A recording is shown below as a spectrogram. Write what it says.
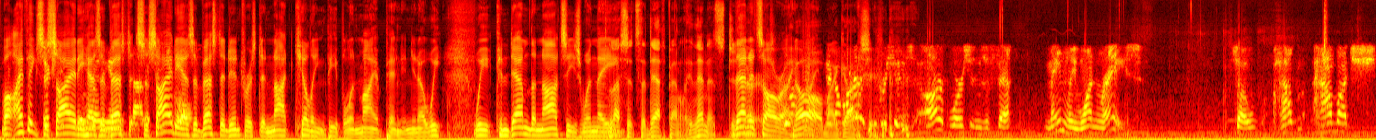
Well, I think society has a vested society has a vested interest in not killing people. In my opinion, you know, we we condemn the Nazis when they Unless it's the death penalty, then it's deserved. Then it's all right. Oh And my our gosh! abortions, our abortions affect mainly one race. So how how much,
